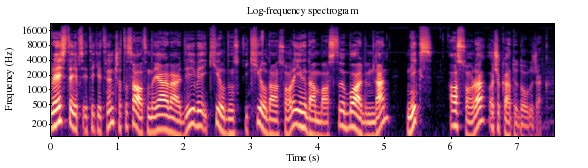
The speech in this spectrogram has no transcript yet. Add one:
Race Tapes etiketinin çatısı altında yer verdiği ve 2 yıldan, iki yıldan sonra yeniden bastığı bu albümden Nix az sonra Açık Radyo'da olacak.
